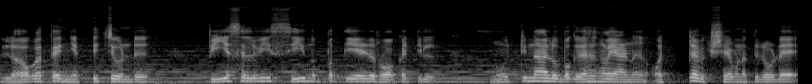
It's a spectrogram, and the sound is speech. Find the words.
ലോകത്തെ ഞെട്ടിച്ചുകൊണ്ട് P S L V C മുപ്പത്തിയേഴ് റോക്കറ്റിൽ നൂറ്റിനാല് ഉപഗ്രഹങ്ങളെയാണ് ഒറ്റ വിക്ഷേപണത്തിലൂടെ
